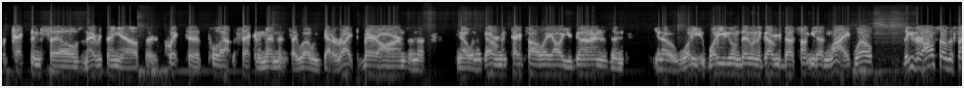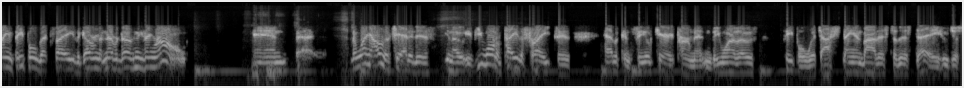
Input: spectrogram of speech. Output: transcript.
protect themselves and everything else are quick to pull out the Second Amendment and say, "Well, we've got a right to bear arms," and the you know, when the government takes away all your guns, then you know, what are you what are you going to do when the government does something you doesn't like? Well, these are also the same people that say the government never does anything wrong. And uh, the way I look at it is, you know, if you want to pay the freight to have a concealed carry permit and be one of those people, which I stand by this to this day, who just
